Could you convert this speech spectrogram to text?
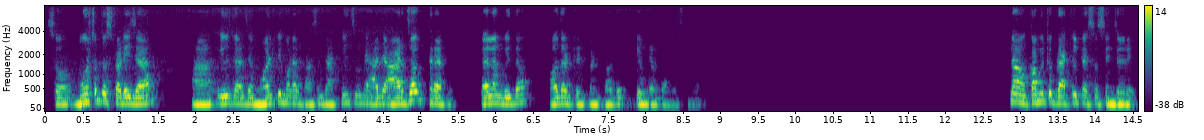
So most of the studies are uh, used as a multimodal fashion. That means in as an adjunct therapy along with the other treatment for the cubital syndrome. Now coming to brachial plexus injury.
